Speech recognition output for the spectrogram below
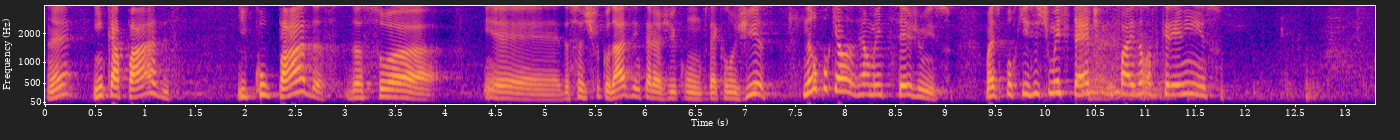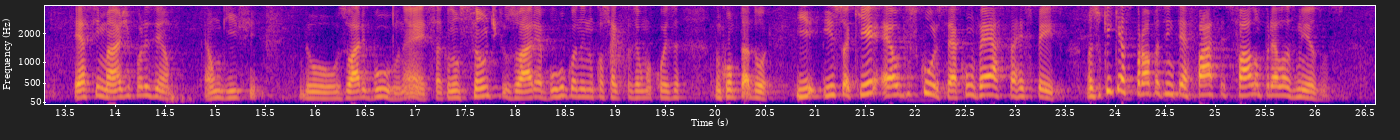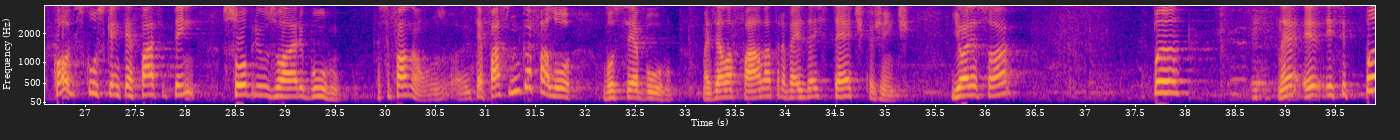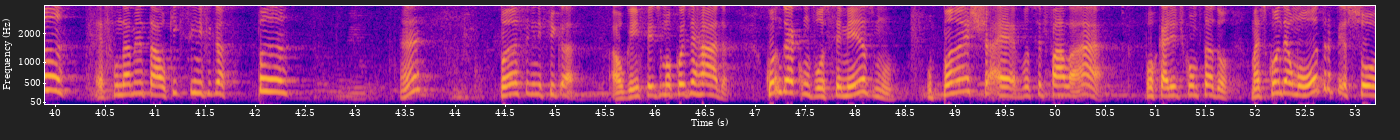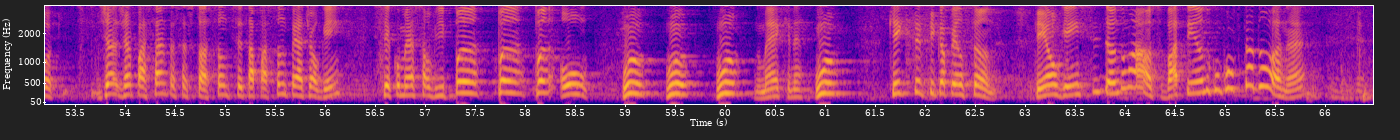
né? incapazes e culpadas da sua, é, das suas dificuldades em interagir com tecnologias, não porque elas realmente sejam isso, mas porque existe uma estética que faz elas crerem isso. Essa imagem, por exemplo, é um GIF do usuário burro, né? essa noção de que o usuário é burro quando ele não consegue fazer uma coisa no computador. E isso aqui é o discurso, é a conversa a respeito. Mas o que, que as próprias interfaces falam para elas mesmas? Qual o discurso que a interface tem sobre o usuário burro? Aí você fala, não, a interface nunca falou você é burro, mas ela fala através da estética, gente. E olha só, pan, né? Esse pan é fundamental. O que, que significa pan? É? Pan significa alguém fez uma coisa errada. Quando é com você mesmo, o pan é, você fala, ah, porcaria de computador. Mas quando é uma outra pessoa, já, já passaram por essa situação de você estar tá passando perto de alguém, você começa a ouvir pan, pan, pan, ou uh, uh, uh, no Mac, né? Uh. O que, que você fica pensando? Tem alguém se dando mal, se batendo com o computador, né?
